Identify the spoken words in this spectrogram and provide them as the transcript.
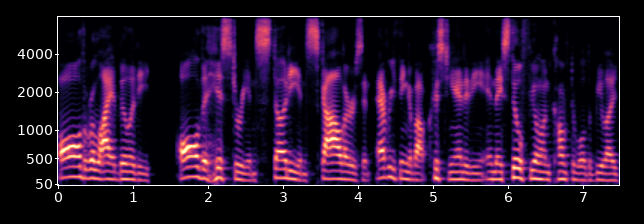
all the reliability, all the history and study and scholars and everything about Christianity, and they still feel uncomfortable to be like,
